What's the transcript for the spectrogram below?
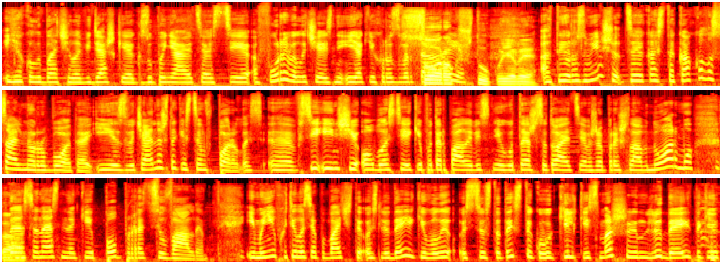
І я коли бачила віддяжки, як зупиняються ось ці фури величезні і як їх розвертає. 40 штук, уяви. А ти розумієш, це якась така колосальна робота, і звичайно ж таки з цим впорались. Е, Всі інші області, які потерпали від снігу, теж ситуація вже прийшла в норму, Так. де СНСники попрацювали. І мені б хотілося побачити ось людей, які вели ось цю статистику, кількість машин, людей. Такі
